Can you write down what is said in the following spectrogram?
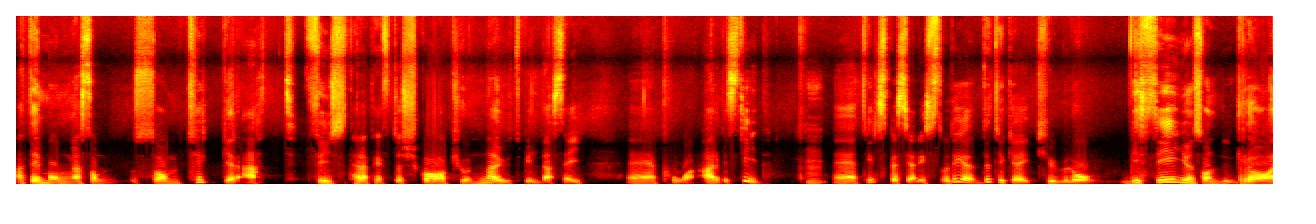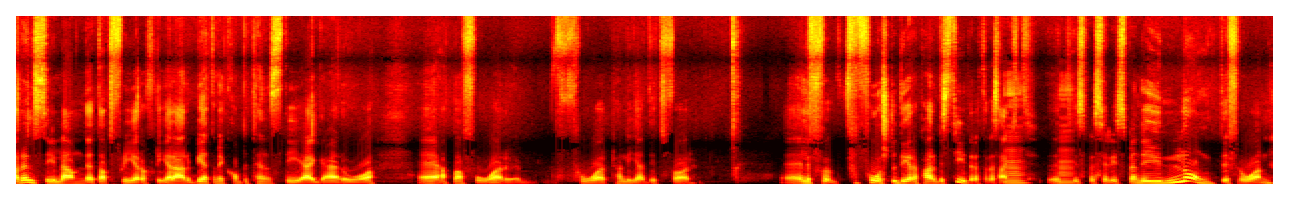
att det är många som, som tycker att fysioterapeuter ska kunna utbilda sig eh, på arbetstid mm. eh, till specialist. Och det, det tycker jag är kul. Och vi ser ju en sån rörelse i landet att fler och fler arbetar med kompetensstegar och eh, att man får, får ta ledigt för eller får studera på arbetstid rättare sagt mm. Mm. till specialist. Men det är ju långt ifrån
